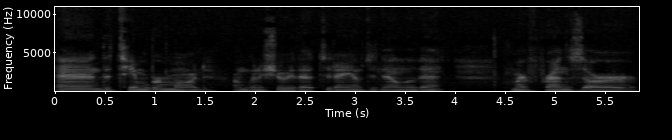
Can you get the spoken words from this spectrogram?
And the timber mod I'm gonna show you that today. I have to download that my friends are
